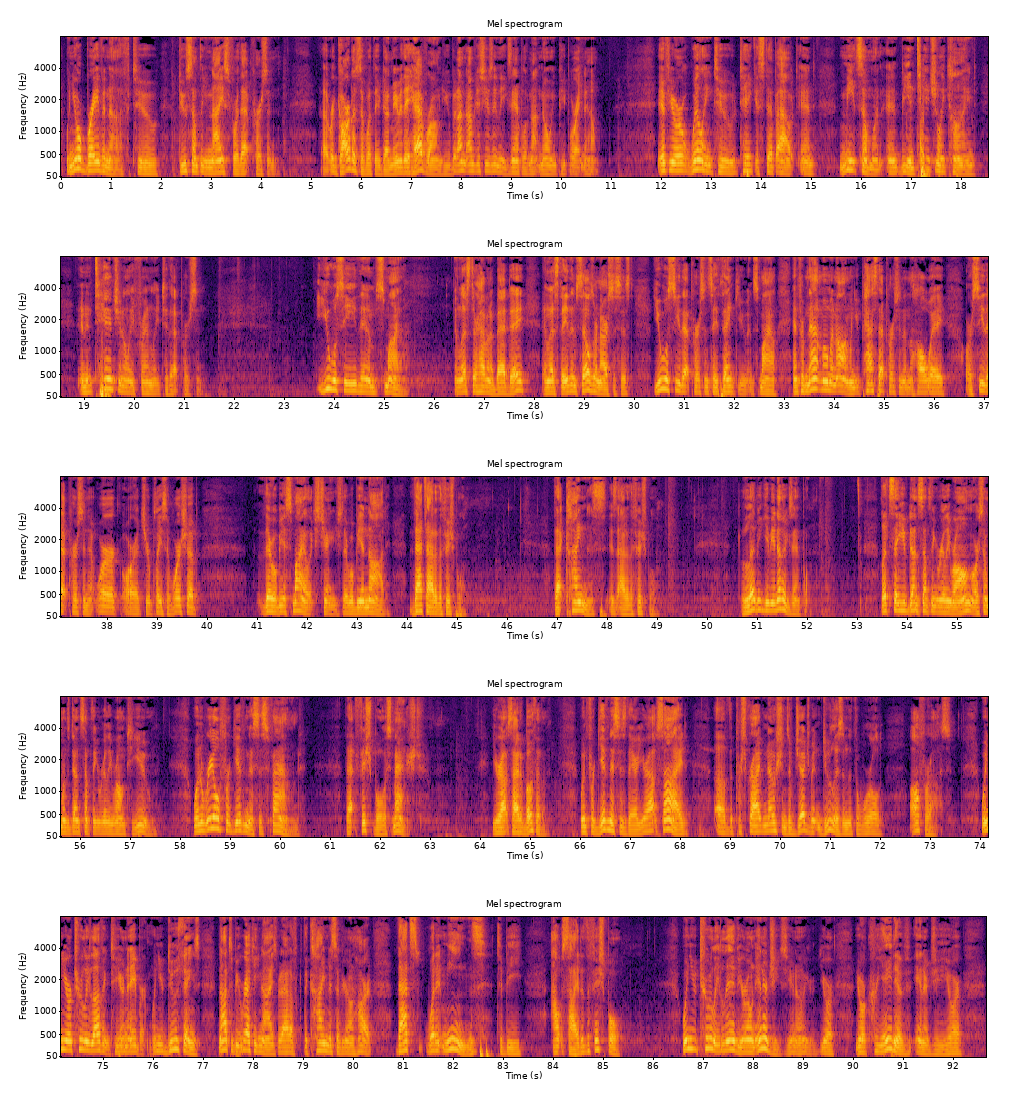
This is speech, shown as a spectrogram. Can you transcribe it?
when you're brave enough to do something nice for that person, uh, regardless of what they've done, maybe they have wronged you, but I'm, I'm just using the example of not knowing people right now if you're willing to take a step out and meet someone and be intentionally kind and intentionally friendly to that person, you will see them smile. Unless they're having a bad day, unless they themselves are narcissists, you will see that person say thank you and smile. And from that moment on, when you pass that person in the hallway or see that person at work or at your place of worship, there will be a smile exchanged, there will be a nod. That's out of the fishbowl. That kindness is out of the fishbowl. Let me give you another example. Let's say you've done something really wrong, or someone's done something really wrong to you. When real forgiveness is found, that fishbowl is smashed. You're outside of both of them. When forgiveness is there, you're outside of the prescribed notions of judgment and dualism that the world offer us. When you're truly loving to your neighbor, when you do things not to be recognized, but out of the kindness of your own heart, that's what it means to be outside of the fishbowl. when you truly live your own energies, you know, your, your, your creative energy, your,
